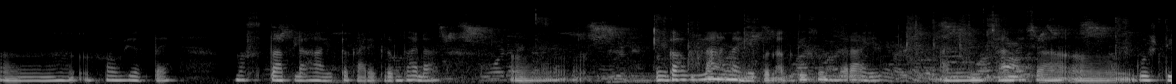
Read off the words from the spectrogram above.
पाहू शकताय. मस्त आपला हा इथं कार्यक्रम झाला. गाव लहान आहे पण अगदी सुंदर आहे. आणि छान अशा गोष्टी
